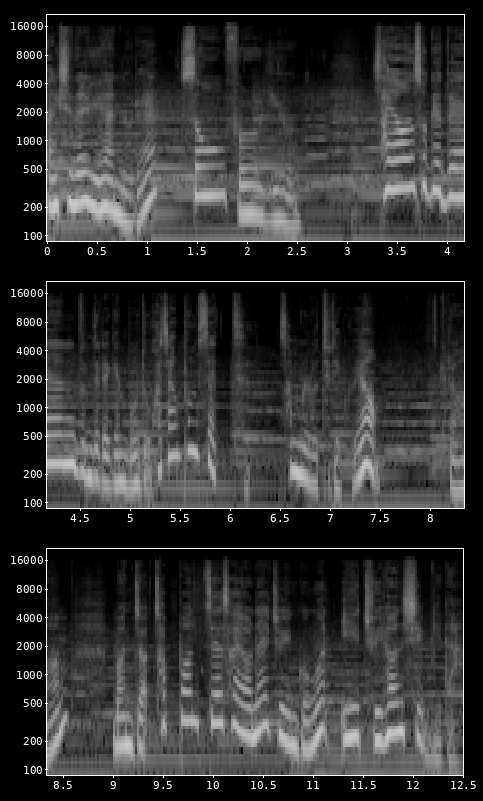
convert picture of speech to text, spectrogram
당신을 위한 노래 Song for You 사연 소개된 분들에게 모두 화장품 세트 선물로 드리고요. 그럼 먼저 첫 번째 사연의 주인공은 이주현 씨입니다.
